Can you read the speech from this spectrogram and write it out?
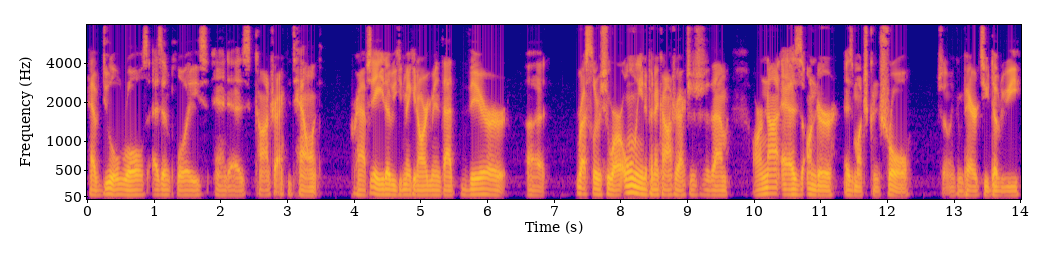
have dual roles as employees and as contracted talent. Perhaps AEW could make an argument that their uh, wrestlers who are only independent contractors for them are not as under as much control, certainly compared to WWE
